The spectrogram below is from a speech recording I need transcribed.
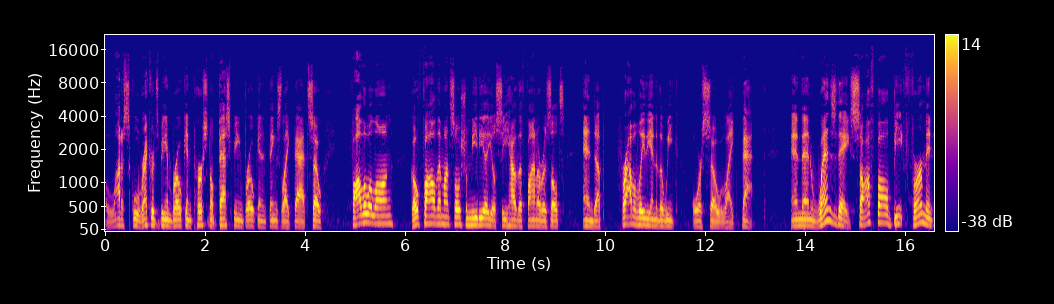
a lot of school records being broken, personal best being broken, and things like that. So follow along. Go follow them on social media. You'll see how the final results end up, probably the end of the week or so, like that. And then Wednesday, softball beat Furman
